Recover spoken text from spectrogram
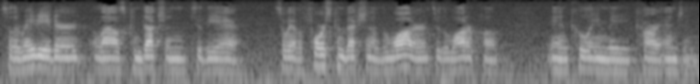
So the radiator allows conduction to the air. So we have a forced convection of the water through the water pump and cooling the car engine.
